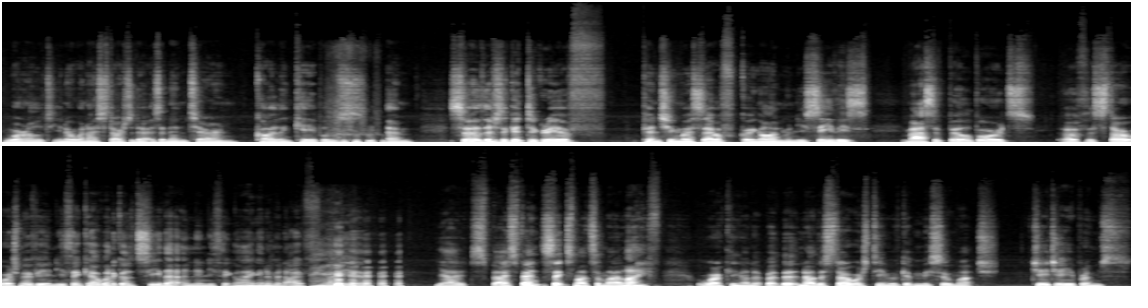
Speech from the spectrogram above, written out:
world. You know, when I started out as an intern coiling cables, um, so there's a good degree of pinching myself going on when you see these massive billboards of the Star Wars movie, and you think I want to go and see that, and then you think, oh, hang on a minute, I've I, uh, yeah, I, sp- I spent six months of my life working on it. But the, no, the Star Wars team have given me so much. J.J. Abrams,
